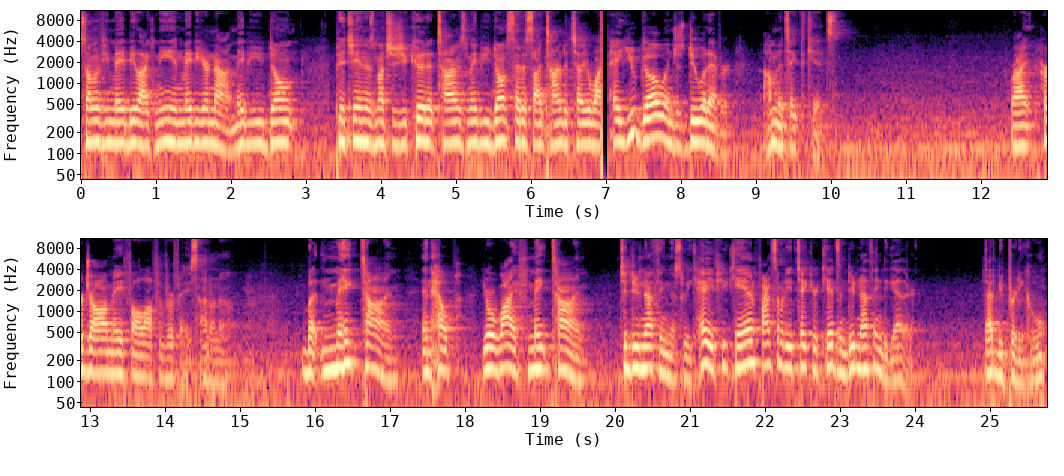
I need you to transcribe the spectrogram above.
Some of you may be like me and maybe you're not. Maybe you don't pitch in as much as you could at times. Maybe you don't set aside time to tell your wife, hey, you go and just do whatever. I'm going to take the kids. Right? Her jaw may fall off of her face. I don't know. But make time and help your wife make time to do nothing this week. Hey, if you can, find somebody to take your kids and do nothing together. That'd be pretty cool.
